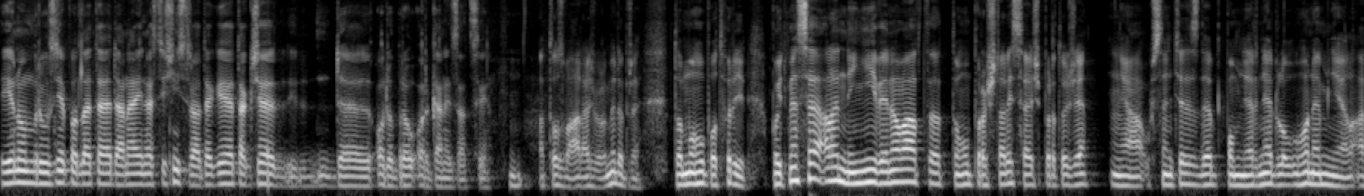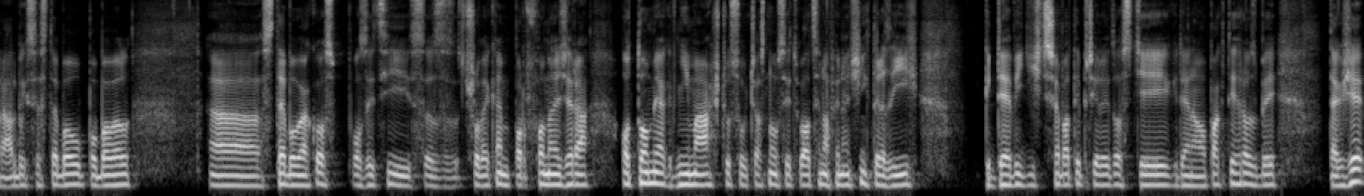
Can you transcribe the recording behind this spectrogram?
jenom různě podle té dané investiční strategie, takže jde o dobrou organizaci. Hm, a to zvládáš velmi dobře. To mohu potvrdit. Pojďme se ale nyní věnovat tomu, proč tady seš, protože já už jsem tě zde poměrně dlouho neměl a rád bych se s tebou pobavil eh, s tebou jako s pozicí s, s člověkem portfolio manažera o tom, jak vnímáš tu současnou situaci na finančních trzích, kde vidíš třeba ty příležitosti, kde naopak ty hrozby. Takže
